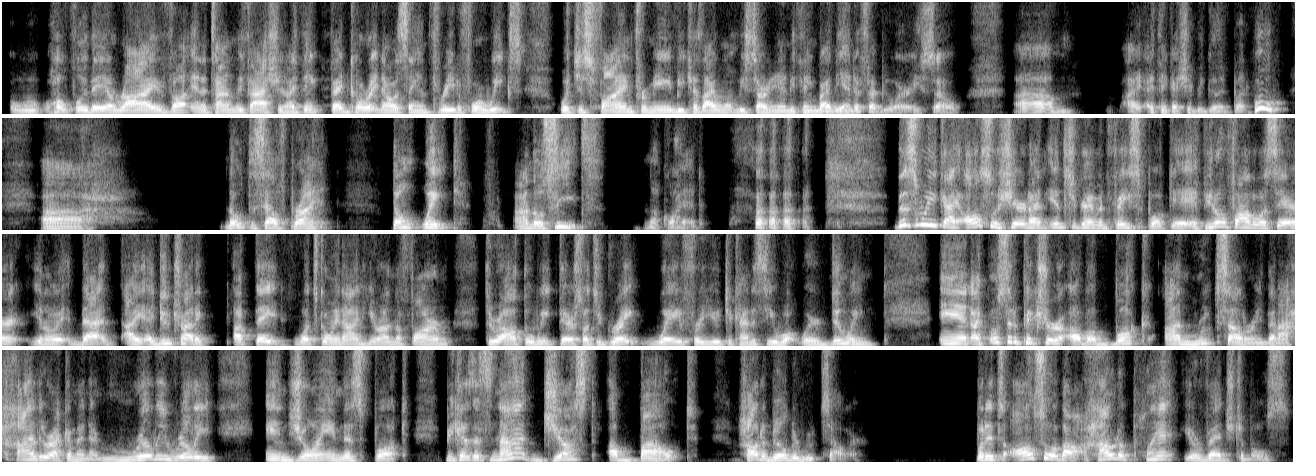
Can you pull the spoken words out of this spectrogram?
hopefully they arrive uh, in a timely fashion. I think Fedco right now is saying three to four weeks, which is fine for me because I won't be starting anything by the end of February. So um, I, I, think I should be good. But whoo, uh, note to self, Brian, don't wait on those seats, knucklehead. this week I also shared on Instagram and Facebook. If you don't follow us there, you know that I, I do try to update what's going on here on the farm throughout the week there. So it's a great way for you to kind of see what we're doing. And I posted a picture of a book on root cellaring that I highly recommend. I'm really, really enjoying this book because it's not just about how to build a root cellar, but it's also about how to plant your vegetables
